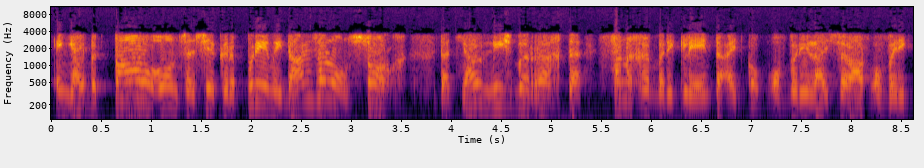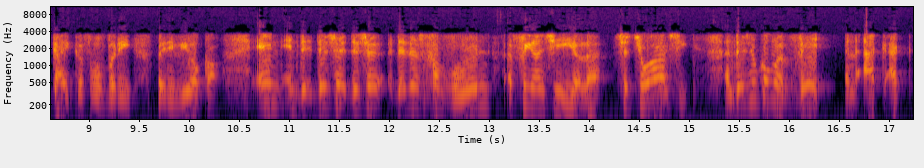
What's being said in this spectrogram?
en jy betaal ons 'n sekere premie, dan sal ons sorg dat jou nuusberigte vinniger by die kliënte uitkom of by die luisteraars of by die kykers of by die by die wie ook al. En, en dit is dis dit is gewoon 'n finansiële situasie. En dis hoekom 'n wet en ek ek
